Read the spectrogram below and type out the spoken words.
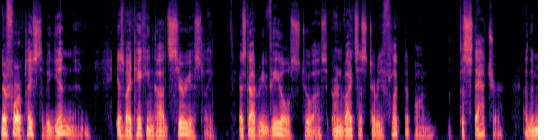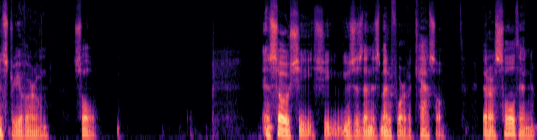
Therefore, a place to begin then is by taking God seriously as God reveals to us or invites us to reflect upon the stature and the mystery of our own soul. And so she she uses then this metaphor of a castle that our soul then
